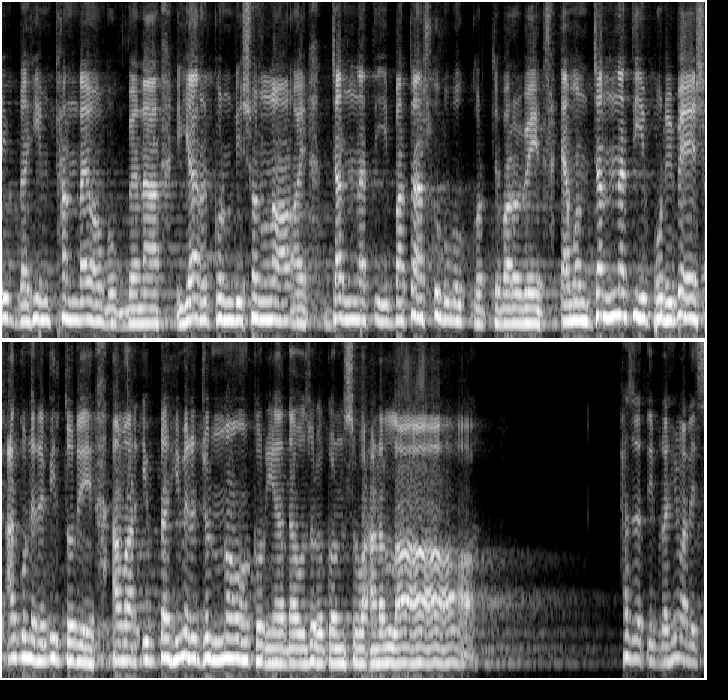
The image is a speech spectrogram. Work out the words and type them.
ইব্রাহিম ঠান্ডায়ও ভুগবে না। এয়ার কন্ডিশন নয়, জান্নাতি বাতাস উপভোগ করতে পারবে। এমন জান্নাতি পরিবেশ আগুনের ভিতরে আমার ইব্রাহিমের জন্য করিয়া দাও যেরকম সুবহানাল্লাহ। ইব্রাহিম আলাইহিস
